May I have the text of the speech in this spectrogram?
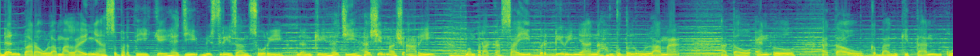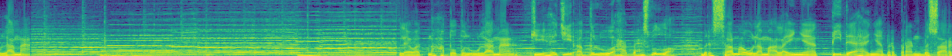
dan para ulama lainnya seperti Kiai Haji Bisri Sansuri dan Kiai Haji Hashim Ash'ari memperakasai berdirinya Nahdlatul Ulama atau NU atau Kebangkitan Ulama. Lewat Nahdlatul Ulama, Ki Haji Abdul Wahab Hasbullah bersama ulama lainnya tidak hanya berperan besar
